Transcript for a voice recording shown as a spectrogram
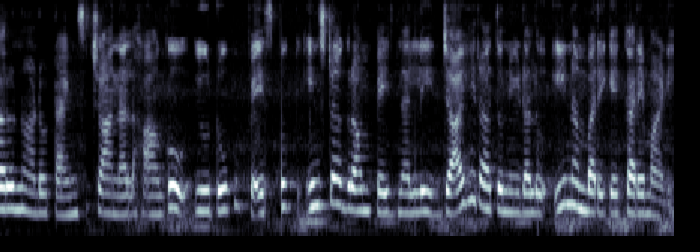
ಕರುನಾಡು ಟೈಮ್ಸ್ ಚಾನಲ್ ಹಾಗೂ ಯೂಟ್ಯೂಬ್, ಫೇಸ್ಬುಕ್ ಇನ್ಸ್ಟಾಗ್ರಾಂ ಪೇಜ್ನಲ್ಲಿ ಜಾಹೀರಾತು ನೀಡಲು ಈ ನಂಬರಿಗೆ ಕರೆ ಮಾಡಿ.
